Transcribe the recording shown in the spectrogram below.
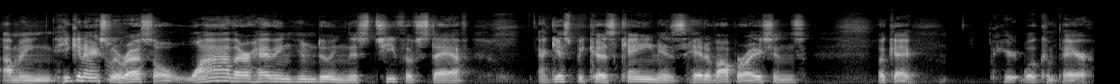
I mean, he can actually wrestle. Why they're having him doing this chief of staff? I guess because Kane is head of operations. Okay, here we'll compare.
